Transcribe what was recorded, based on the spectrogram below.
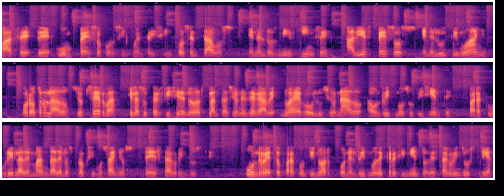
pase de un peso con 55 centavos en el 2015 a 10 pesos en el último año, por otro lado, se observa que la superficie de nuevas plantaciones de agave no ha evolucionado a un ritmo suficiente para cubrir la demanda de los próximos años de esta agroindustria. Un reto para continuar con el ritmo de crecimiento de esta agroindustria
